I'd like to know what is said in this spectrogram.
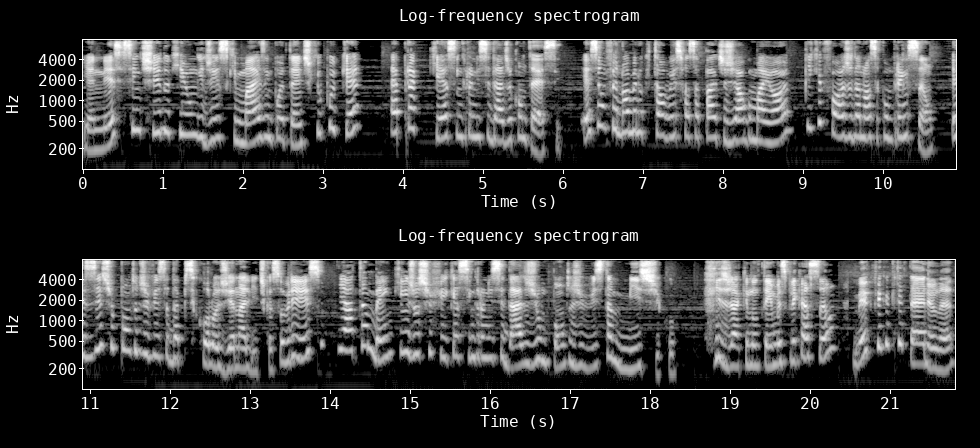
E é nesse sentido que Jung diz que mais importante que o porquê é para que a sincronicidade acontece. Esse é um fenômeno que talvez faça parte de algo maior e que foge da nossa compreensão. Existe o ponto de vista da psicologia analítica sobre isso, e há também quem justifique a sincronicidade de um ponto de vista místico. E já que não tem uma explicação, meio que fica a critério, né?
